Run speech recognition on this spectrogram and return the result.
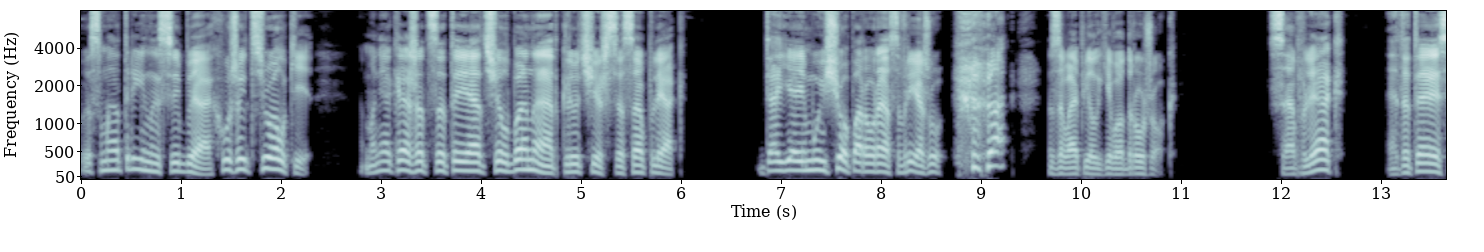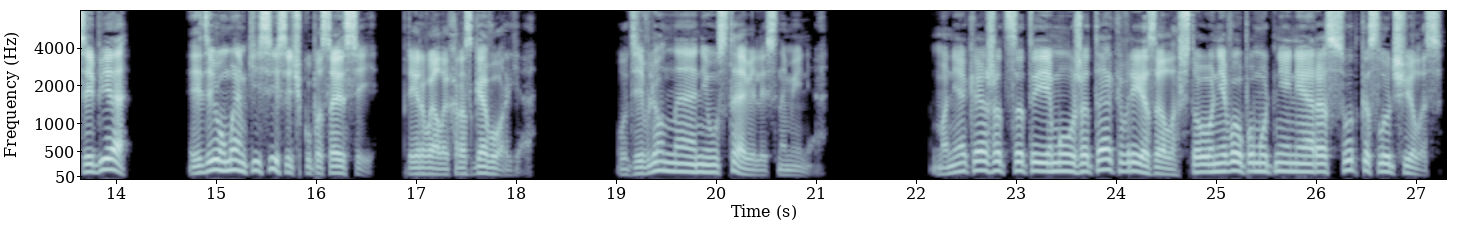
«Посмотри на себя, хуже тёлки. Мне кажется, ты от щелбана отключишься, сопляк». «Да я ему еще пару раз врежу! Ха-ха!» — завопил его дружок. «Сопляк? Это ты о себе? Иди у мамки сисечку пососи», — прервал их разговор я. Удивленно они уставились на меня. «Мне кажется, ты ему уже так врезал, что у него помутнение рассудка случилось.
